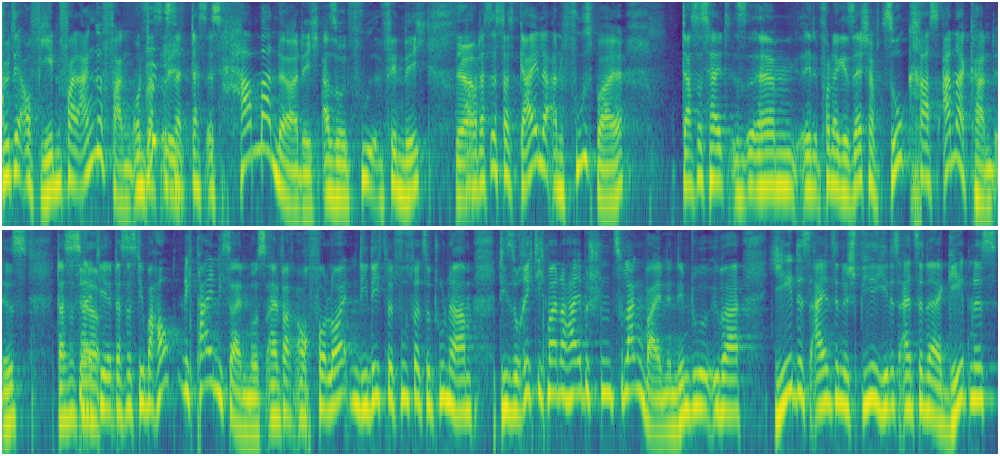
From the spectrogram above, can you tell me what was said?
wird er auf jeden Fall angefangen. Und das ist, das ist hammernerdig, also finde ich. Ja. Aber das ist das Geile an Fußball dass es halt ähm, von der Gesellschaft so krass anerkannt ist, dass es halt ja. halt hier, dass es dir überhaupt nicht peinlich sein muss. Einfach auch vor Leuten, die nichts mit Fußball zu tun haben, die so richtig mal eine halbe Stunde zu langweilen, indem du über jedes einzelne Spiel, jedes einzelne Ergebnis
